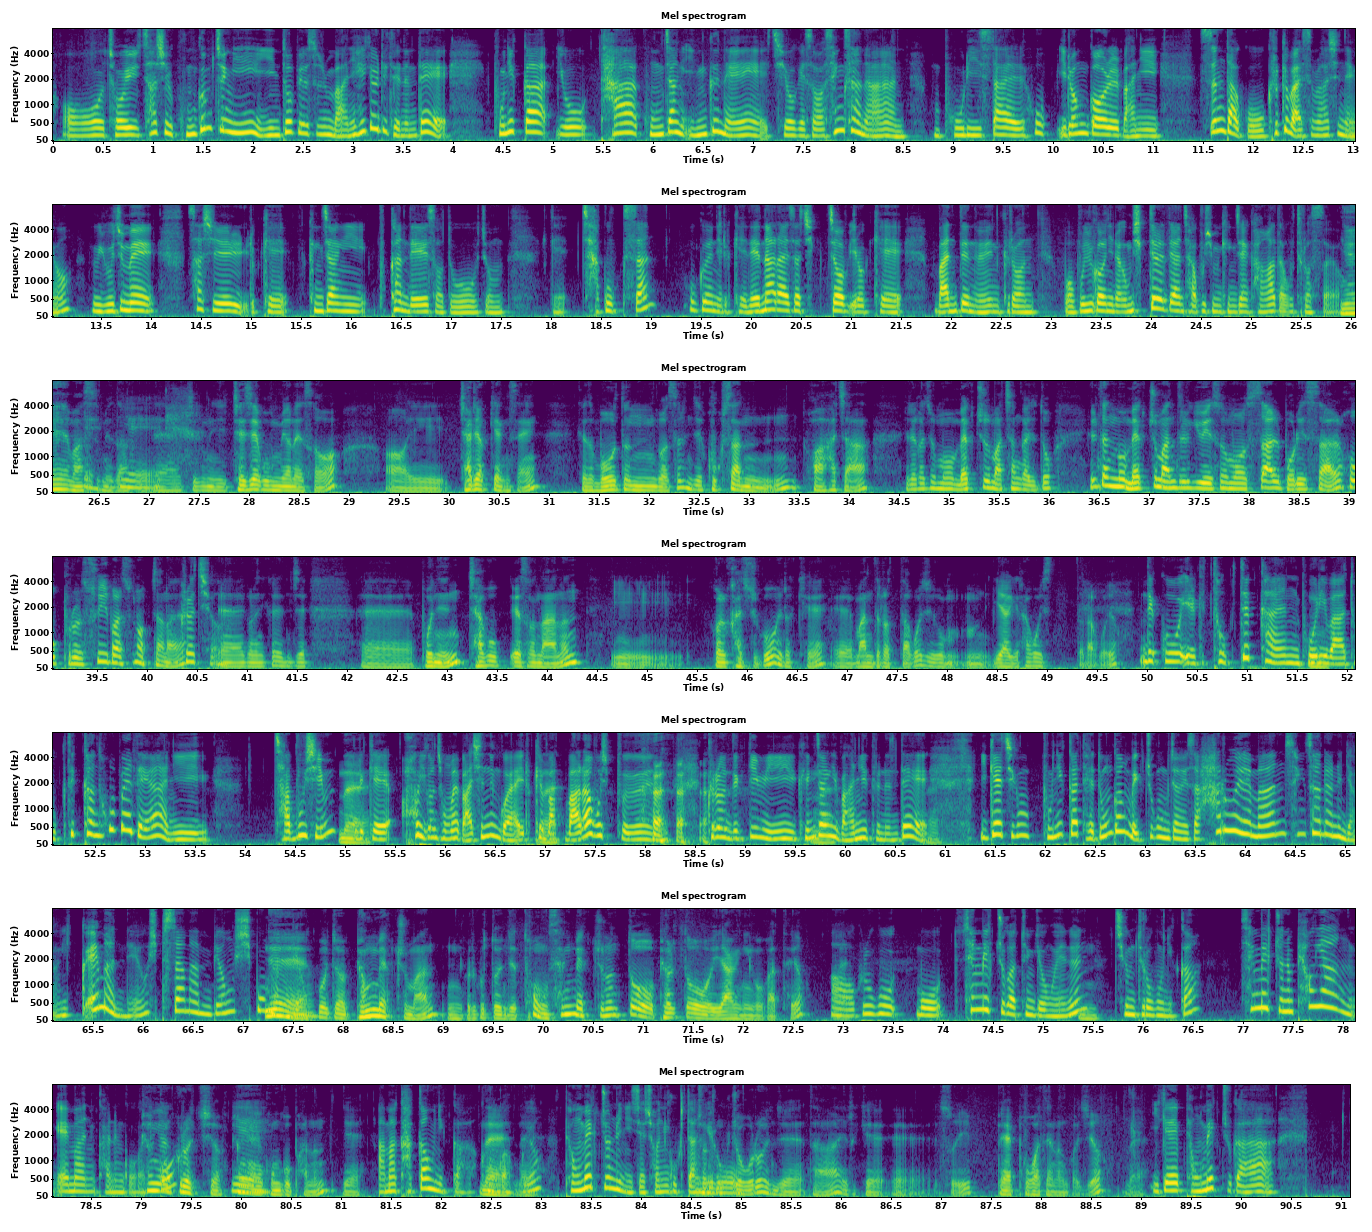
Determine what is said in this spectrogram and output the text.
어, 저희 사실 궁금증이 이 인터뷰에서 좀 많이 해결이 되는데 보니까 요 다 공장 인근의 지역에서 생산한 보리, 쌀, 홉 이런 걸 많이 쓴다고 그렇게 말씀을 하시네요. 요즘에 사실 이렇게 굉장히 북한 내에서도 좀 이렇게 자국산 혹은 이렇게 내 나라에서 직접 이렇게 만드는 그런 뭐 물건이나 음식들에 대한 자부심이 굉장히 강하다고 들었어요. 예, 맞습니다. 예, 예. 예, 지금 이 제재 국면에서 어, 이 자력갱생 그래서 모든 것을 이제 국산화하자. 이래가지고 뭐 맥주 마찬가지도 일단 뭐 맥주 만들기 위해서 뭐 쌀, 보리쌀, 호프를 수입할 수는 없잖아요. 그렇죠. 예, 그러니까 이제 에, 본인 자국에서 나는 이 걸 가지고 이렇게 에, 만들었다고 지금 음, 이야기를 하고 있더라고요. 근데 그 이렇게 독특한 보리와 음. 독특한 홉에 대한 이 자부심 네. 이렇게 어 이건 정말 맛있는 거야 이렇게 네. 막 말하고 싶은 그런 느낌이 굉장히 네. 많이 드는데 네. 이게 지금 보니까 대동강 맥주 공장에서 하루에만 생산하는 양이 꽤 많네요 14만 병 15만 네, 병 그저 병맥주만 음, 그리고 또 이제 통 생맥주는 또 별도 양인 것 같아요. 아 그리고 뭐 생맥주 같은 경우에는 음. 지금 들어보니까 생맥주는 평양에만 가는 것 같고 평양 그렇죠. 평양에 예. 공급하는 예. 아마 가까우니까 그런 네, 것 같고요 네. 병맥주는 이제 전국 단위로 전국적으로 이제 다 이렇게 예, 수입 배포가 되는 거죠. 네. 이게 병맥주가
